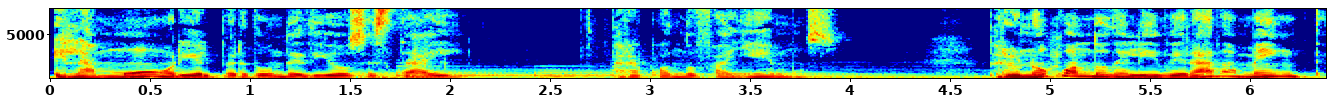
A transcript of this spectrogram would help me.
El amor y el perdón de Dios está ahí para cuando fallemos, pero no cuando deliberadamente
